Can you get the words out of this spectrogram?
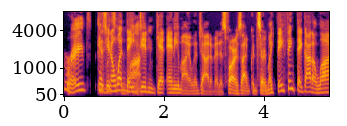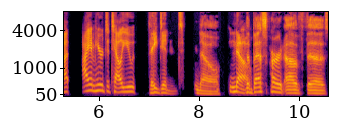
right. Because you know what? They lot. didn't get any mileage out of it, as far as I'm concerned. Like they think they got a lot. I am here to tell you they didn't. No. No. The best part of the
